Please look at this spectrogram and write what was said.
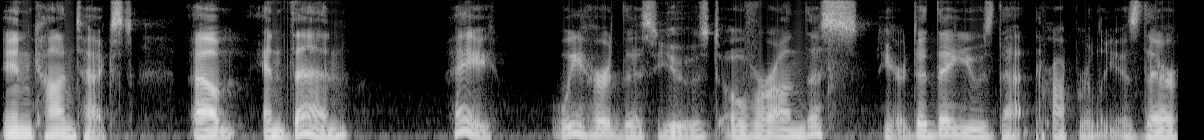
in context. Um, and then, hey, we heard this used over on this here. Did they use that properly? Is their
